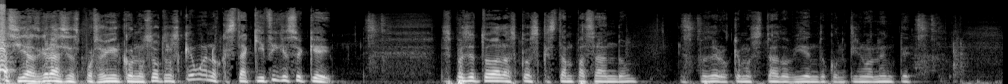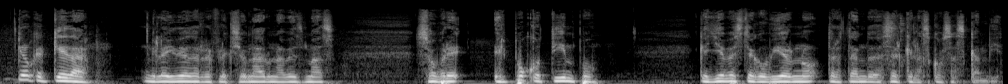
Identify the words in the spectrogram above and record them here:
Gracias, gracias por seguir con nosotros. Qué bueno que está aquí. Fíjese que después de todas las cosas que están pasando, después de lo que hemos estado viendo continuamente, creo que queda la idea de reflexionar una vez más sobre el poco tiempo que lleva este gobierno tratando de hacer que las cosas cambien.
